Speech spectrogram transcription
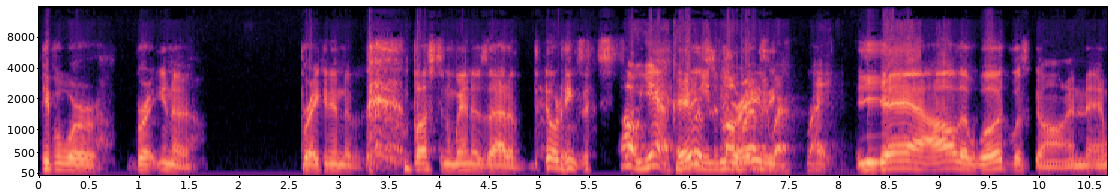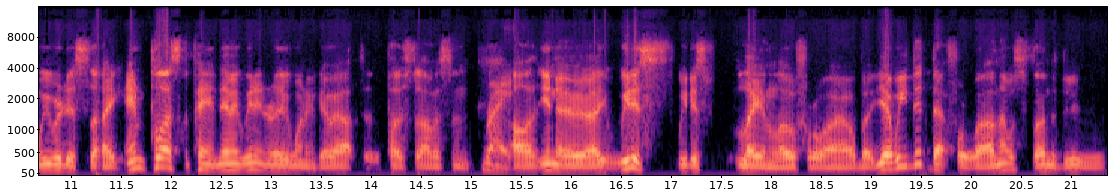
people were you know breaking into busting windows out of buildings. Oh yeah, because they needed lumber everywhere, right? Yeah, all the wood was gone, and, and we were just like, and plus the pandemic, we didn't really want to go out to the post office and right. All you know, uh, we just we just laying low for a while, but yeah, we did that for a while, and that was fun to do.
